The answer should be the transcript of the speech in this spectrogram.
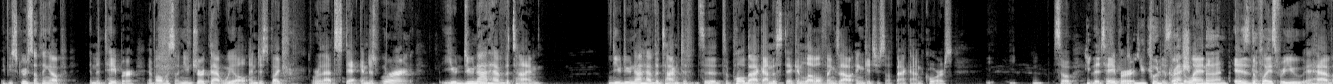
if you screw something up in the taper, if all of a sudden you jerk that wheel and just like or that stick and just you do not have the time you do not have the time to, to to pull back on the stick and level things out and get yourself back on course. So the taper you could is like the landing is the place where you have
